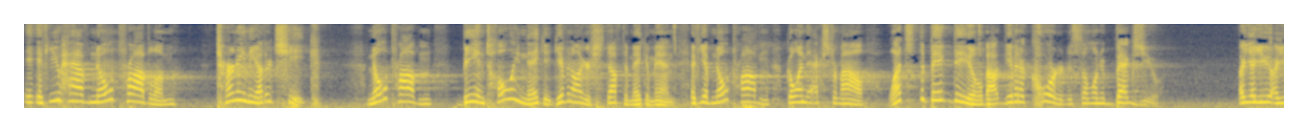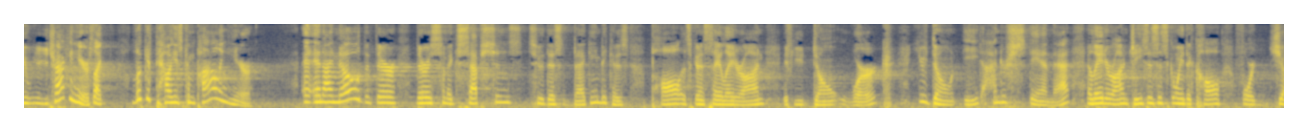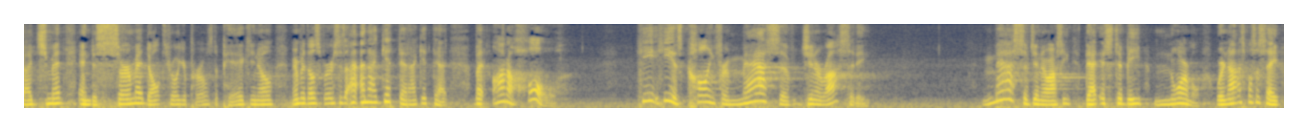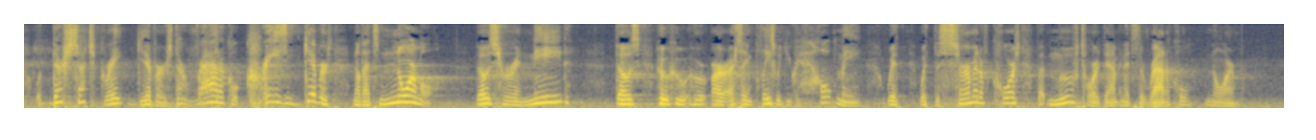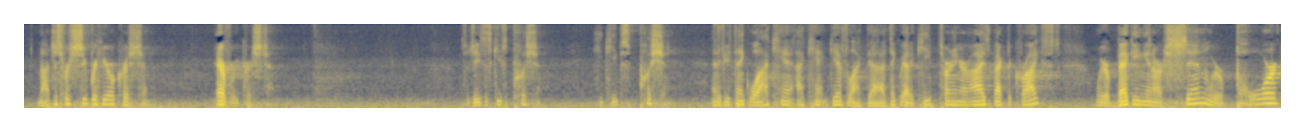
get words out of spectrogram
If you have no problem turning the other cheek, no problem being totally naked, giving all your stuff to make amends, if you have no problem going the extra mile, what's the big deal about giving a quarter to someone who begs you? Are you, are you, are you, are you tracking here? It's like, look at how he's compiling here. And, and I know that there, there is some exceptions to this begging because Paul is going to say later on, if you don't work, you don't eat. I understand that. And later on, Jesus is going to call for judgment and discernment. Don't throw your pearls to pigs, you know. Remember those verses? I, and I get that, I get that. But on a whole, he, he is calling for massive generosity massive generosity that is to be normal. We're not supposed to say, well, they're such great givers. They're radical, crazy givers. No, that's normal. Those who are in need, those who, who, who are, are saying, please, would you help me with, with discernment, of course, but move toward them, and it's the radical norm. Not just for superhero Christian, every Christian. So Jesus keeps pushing. He keeps pushing. And if you think, well, I can't, I can't give like that, I think we ought to keep turning our eyes back to Christ. We were begging in our sin. We were poor.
